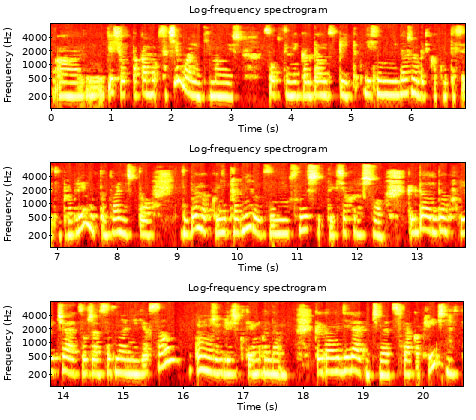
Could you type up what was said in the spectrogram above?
а, здесь вот пока совсем маленький малыш, собственный, когда он спит, здесь не должно быть какой-то с этим проблемы, в том плане, что ребенок не травмируется, не услышит, и все хорошо. Когда у ребенка включается уже осознание «я сам», он уже ближе к трем годам. Когда он выделять начинает себя как личность,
